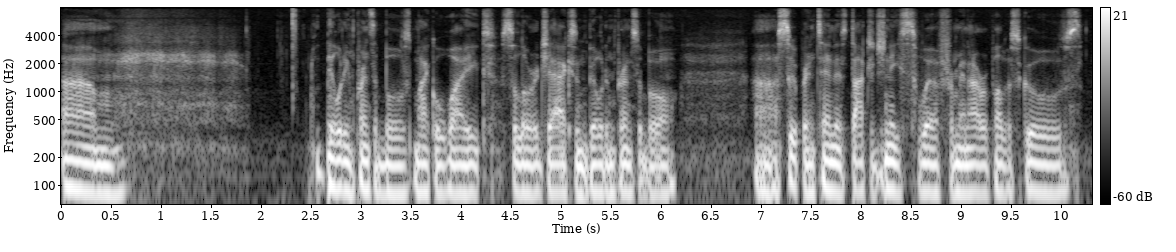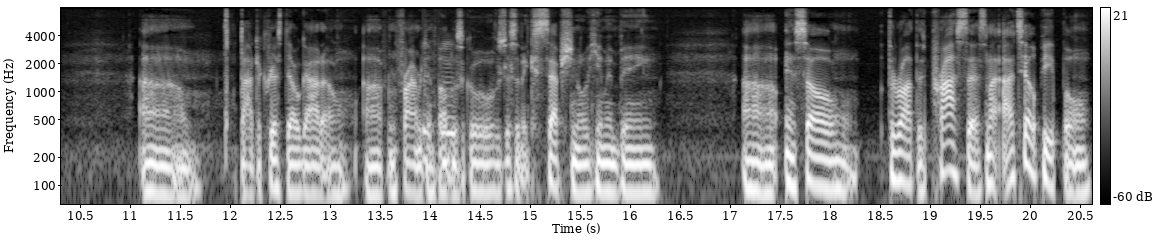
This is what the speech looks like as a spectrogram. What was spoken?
um, building principals Michael White, Salora Jackson, building principal, uh, superintendents Dr. Jeanice Swift from Ann Arbor Public Schools. Um, Dr. Chris Delgado uh, from Farmington mm-hmm. Public Schools, just an exceptional human being. Uh, and so throughout this process, and I, I, tell people,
